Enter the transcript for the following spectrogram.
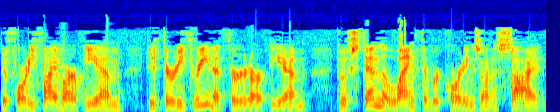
to 45 RPM to 33 and a third RPM to extend the length of recordings on a side.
